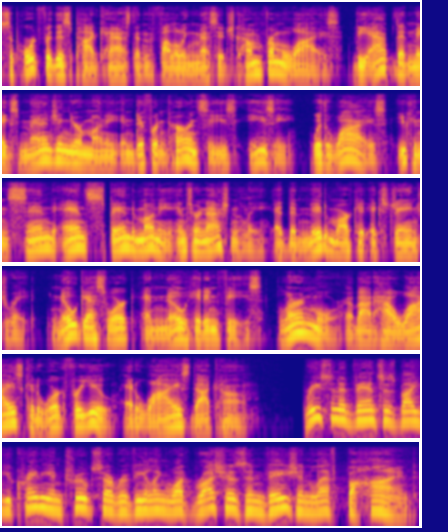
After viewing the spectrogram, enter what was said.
Support for this podcast and the following message come from Wise, the app that makes managing your money in different currencies easy. With Wise, you can send and spend money internationally at the mid market exchange rate. No guesswork and no hidden fees. Learn more about how Wise could work for you at wise.com. Recent advances by Ukrainian troops are revealing what Russia's invasion left behind.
